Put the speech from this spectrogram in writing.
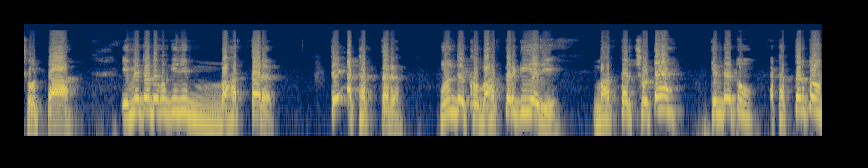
ਛੋਟਾ ਇਵੇਂ ਤੁਹਾਡੇ ਕੋਲ ਕੀ ਜੀ 72 ਤੇ 78 ਹੁਣ ਦੇਖੋ 72 ਕੀ ਹੈ ਜੀ 72 ਛੋਟਾ ਹੈ ਕਿੰਦੇ ਤੋਂ 78 ਤੋਂ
